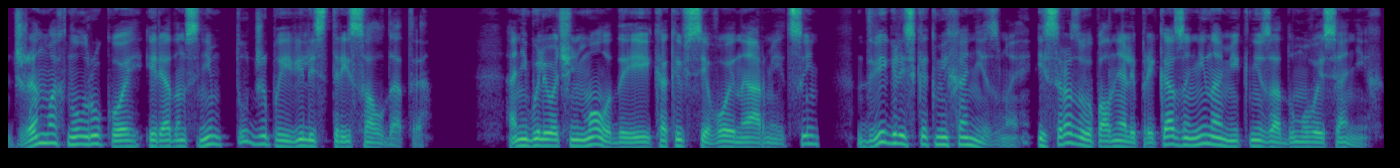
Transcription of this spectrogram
Джен махнул рукой, и рядом с ним тут же появились три солдата. Они были очень молоды и, как и все воины армии Цинь, двигались как механизмы и сразу выполняли приказы, ни на миг не задумываясь о них.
